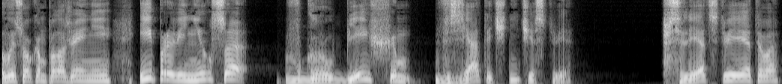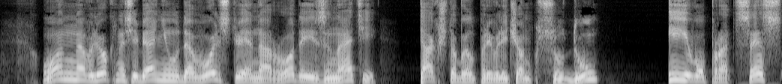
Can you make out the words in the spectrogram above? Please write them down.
высоком положении и провинился в грубейшем взяточничестве. Вследствие этого он навлек на себя неудовольствие народа и знати, так что был привлечен к суду, и его процесс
